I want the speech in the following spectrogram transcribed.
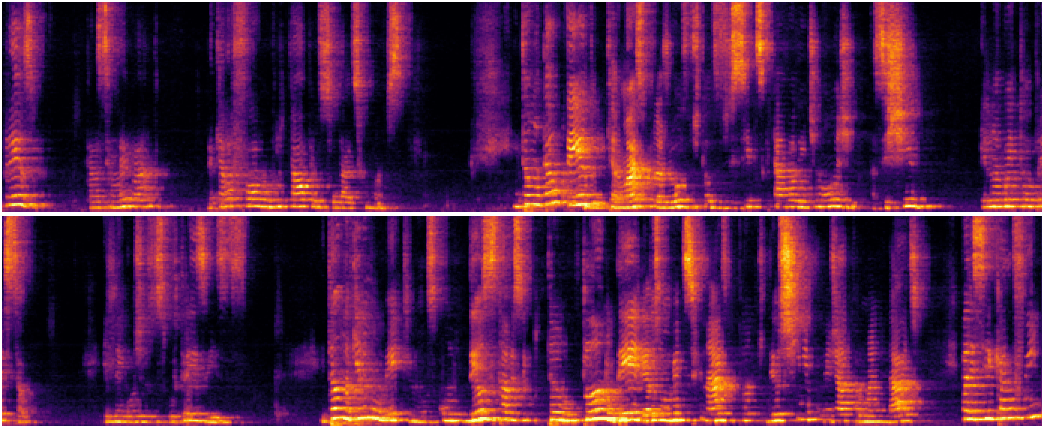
preso, estava sendo levado daquela forma brutal pelos soldados romanos. Então, até o Pedro, que era o mais corajoso de todos os discípulos, que estava ali de longe assistindo, ele não aguentou a pressão. Ele negou Jesus por três vezes. Então, naquele momento, irmãos, quando Deus estava executando o plano dele, eram os momentos finais do plano que Deus tinha planejado para a humanidade, parecia que era o fim.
